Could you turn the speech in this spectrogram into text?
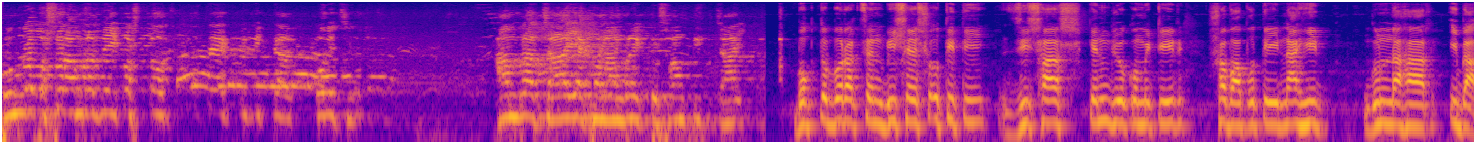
পনেরো বছর আমরা যে কষ্ট করেছি। আমরা চাই এখন আমরা একটু শান্তি চাই। বক্তব্য রাখছেন বিশেষ অতিথি জিসাস কেন্দ্রীয় কমিটির সভাপতি নাহিদ গুন্ডাহার ইবা।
